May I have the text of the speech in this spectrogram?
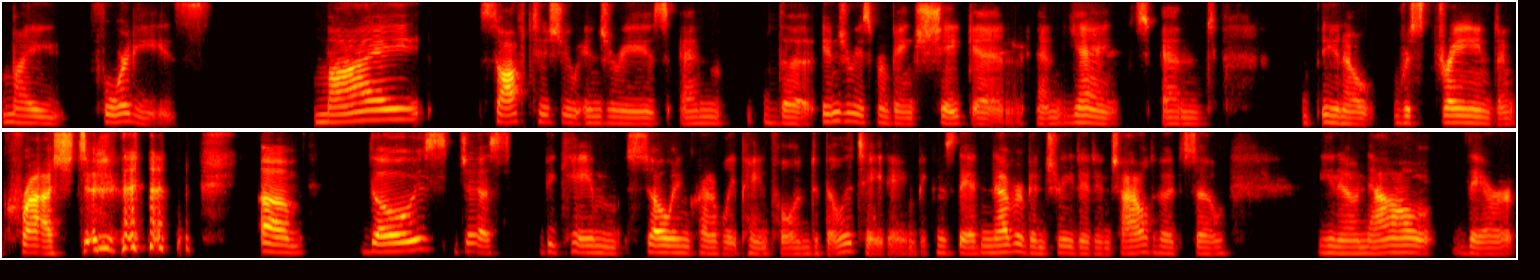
my 40s my soft tissue injuries and the injuries from being shaken and yanked and you know restrained and crushed um, those just became so incredibly painful and debilitating because they had never been treated in childhood. So you know now they're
